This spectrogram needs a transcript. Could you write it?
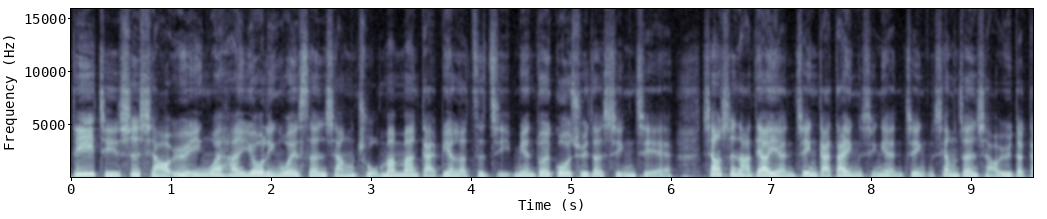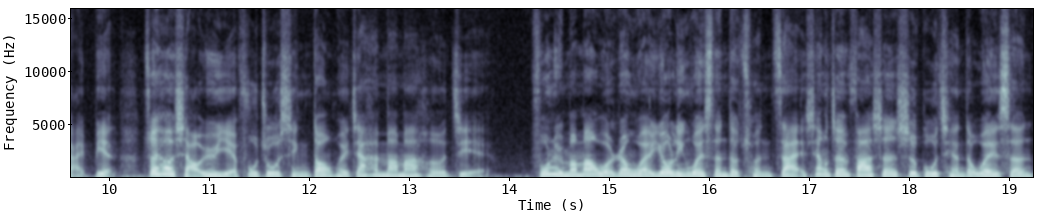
第一集是小玉因为和幽灵卫生相处，慢慢改变了自己，面对过去的心结，像是拿掉眼镜，改戴隐形眼镜，象征小玉的改变。最后，小玉也付诸行动，回家和妈妈和解。腐女妈妈，我认为幽灵卫生的存在，象征发生事故前的卫生，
